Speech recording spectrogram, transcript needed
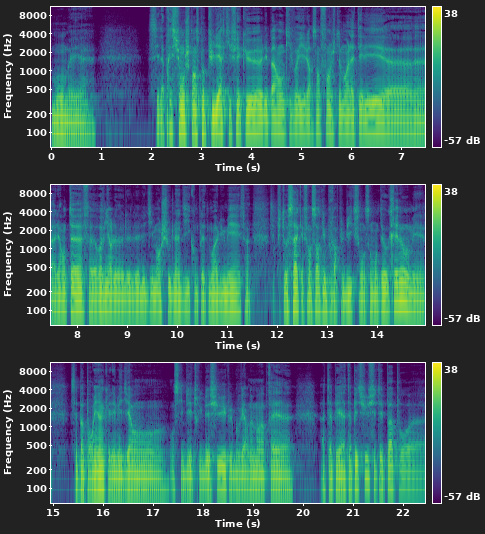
Bon, ben. euh, c'est la pression, je pense, populaire qui fait que les parents qui voyaient leurs enfants justement à la télé, euh, aller en teuf, euh, revenir le, le- le- le dimanche ou le lundi complètement allumés, enfin, c'est plutôt ça qui a fait en sorte que les pouvoirs publics sont, sont montés au créneau. Mais c'est pas pour rien que les médias ont, ont ciblé des trucs dessus, que le gouvernement après euh, a tapé, a tapé dessus. C'était pas pour. euh,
